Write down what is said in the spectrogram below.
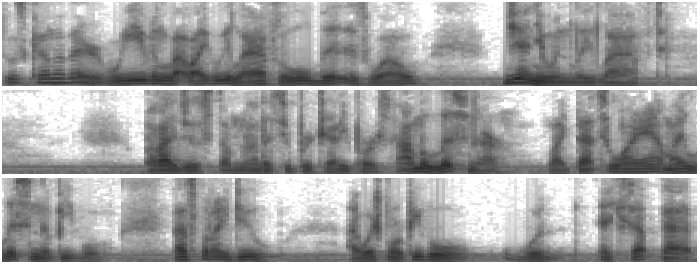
it was kind of there. We even like we laughed a little bit as well, genuinely laughed. But I just I'm not a super chatty person. I'm a listener. Like that's who I am. I listen to people. That's what I do. I wish more people would accept that,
